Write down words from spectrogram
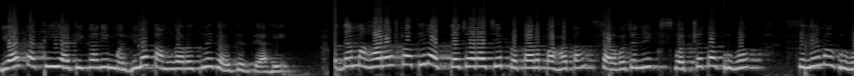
यासाठी या ठिकाणी महिला कामगार असणे गरजेचे आहे. सध्या महाराष्ट्रातील अत्याचाराचे प्रकार पाहता सार्वजनिक स्वच्छतागृह सिनेमागृह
